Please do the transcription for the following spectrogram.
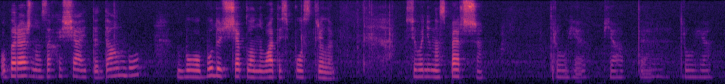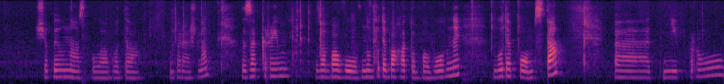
Обережно захищайте дамбу, бо будуть ще плануватись постріли. Сьогодні в нас перше, друге, п'яте, друге. Щоб і у нас була вода обережно. За Крим, за бавовну. Буде багато бавовни, буде помста. Е, Дніпро.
